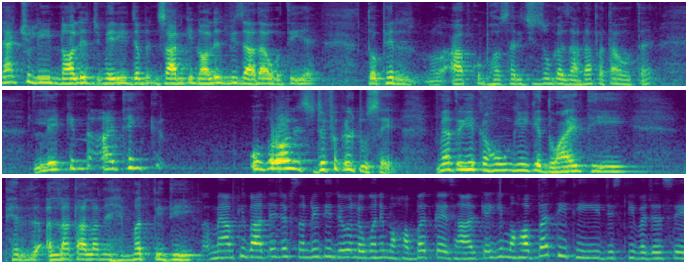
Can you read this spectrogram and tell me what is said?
naturally knowledge मेरी जब इंसान की नॉलेज भी ज़्यादा होती है तो फिर आपको बहुत सारी चीज़ों का ज़्यादा पता होता है। लेकिन I think overall it's difficult to say मैं तो ये कहूँगी कि दुआएँ थी फिर अल्लाह ताला ने हिम्मत भी दी। मैं आपकी बातें जब सुन रही थी जो लोगों ने मोहब्बत का इजहार किया ये मोहब्बत ही थी जिसकी वजह से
